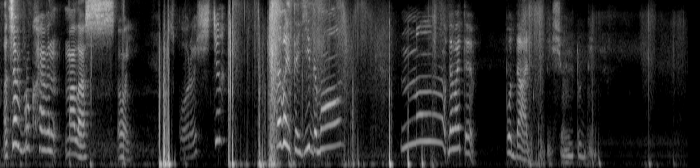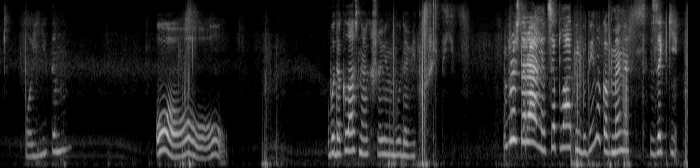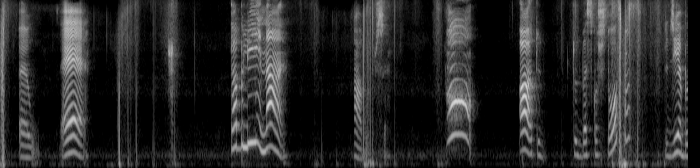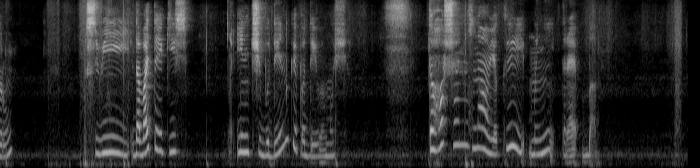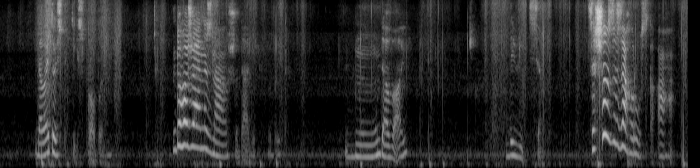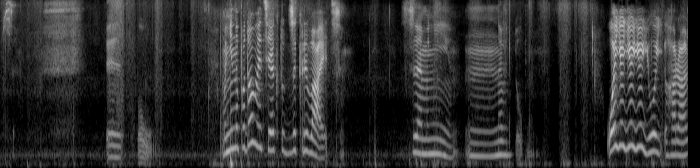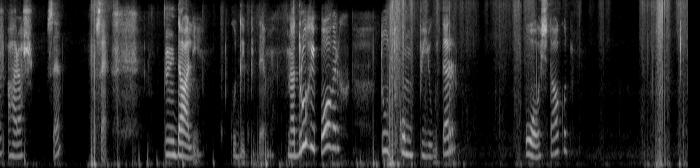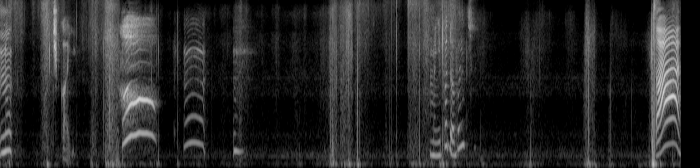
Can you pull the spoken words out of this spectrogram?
Оце в Брукхевен мала. Ой. Скорость. Давайте їдемо. Ну, давайте подалі кудись, не туди. Поїдемо. О-о-о. Буде класно, якщо він буде відкритий. Ну просто реально, це платний будинок, а в мене закі. Еу. Е. Та блін, а. От все. А тут, тут безкоштовно? Тоді я беру. Свій. Давайте якісь інші будинки подивимось. Того, я не знаю, який мені треба. Давайте ось такий спробуємо. Того, що я не знаю, що далі робити. Ну, давай. Дивіться. Це що за загрузка? Ага, все. Е, оу. Мені не подобається, як тут закривається. Це мені невдобно. Ой-ой-ой-ой, гараж, гараж. Все? Все. Далі. Куди підемо? На другий поверх. Тут комп'ютер. Ось так от. Ну, чекай. А! М, м. Мені подобається. А!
